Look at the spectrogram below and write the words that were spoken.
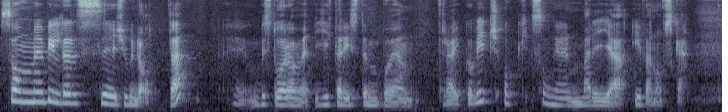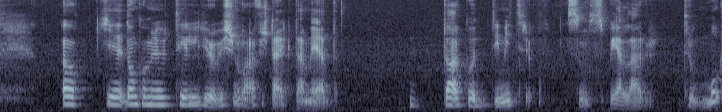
som bildades eh, 2008. Och eh, består av gitarristen Bojan Trajkovic och sångaren Maria Ivanovska. Och eh, de kommer ut till Eurovision vara förstärkta med Darko Dimitrov som spelar trummor.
